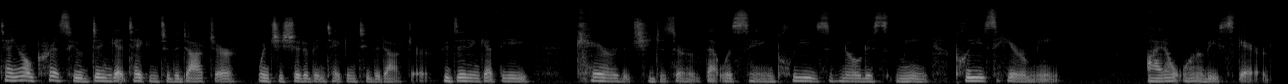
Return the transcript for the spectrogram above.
10 year old Chris, who didn't get taken to the doctor when she should have been taken to the doctor, who didn't get the care that she deserved, that was saying, Please notice me, please hear me. I don't want to be scared.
